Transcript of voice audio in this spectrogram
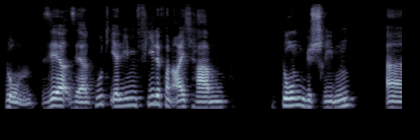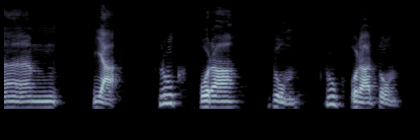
dumm. Sehr, sehr gut, ihr Lieben. Viele von euch haben dumm geschrieben. Ähm, ja, klug oder dumm. Klug oder dumm.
